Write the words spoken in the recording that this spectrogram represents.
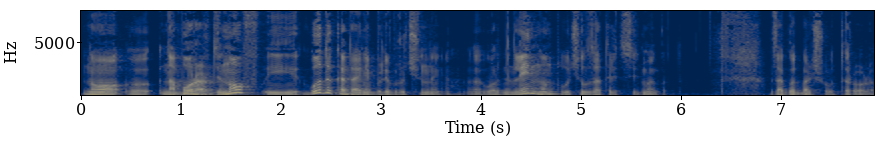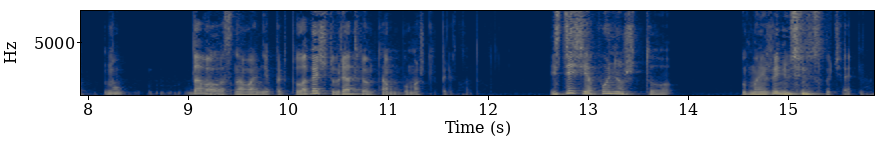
Но э, набор орденов и годы, когда они были вручены, э, орден Ленина он получил за 1937 год, за год Большого террора. Ну, давал основание предполагать, что вряд ли он там бумажки перекладывал. И здесь я понял, что в моей жизни все не случайно.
